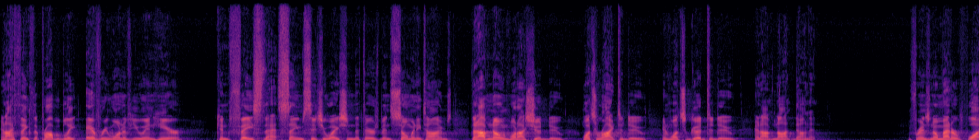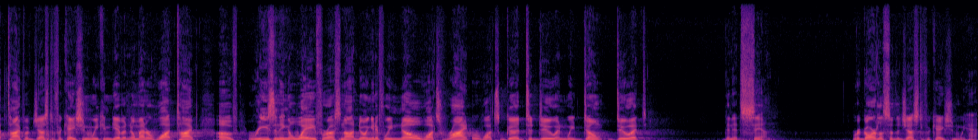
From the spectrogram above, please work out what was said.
And I think that probably every one of you in here can face that same situation that there's been so many times that I've known what I should do, what's right to do, and what's good to do, and I've not done it. Friends, no matter what type of justification we can give it, no matter what type of reasoning away for us not doing it, if we know what's right or what's good to do and we don't do it, then it's sin, regardless of the justification we have.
